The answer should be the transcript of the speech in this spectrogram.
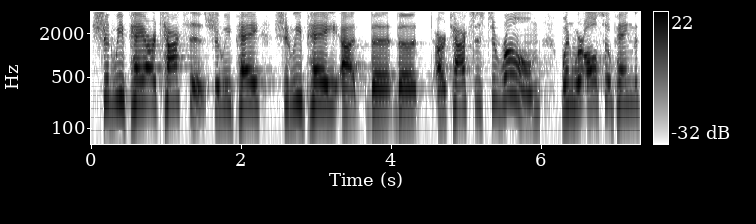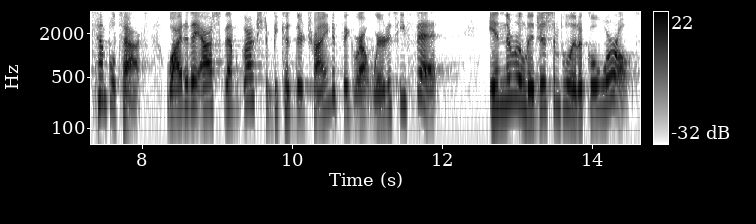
should we pay our taxes? Should we pay should we pay uh, the the our taxes to Rome when we're also paying the temple tax? Why do they ask that question? Because they're trying to figure out where does he fit in the religious and political world.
